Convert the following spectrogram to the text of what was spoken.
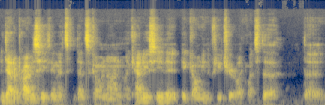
data privacy thing that's that's going on? Like, how do you see the, it going in the future? Like, what's the the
